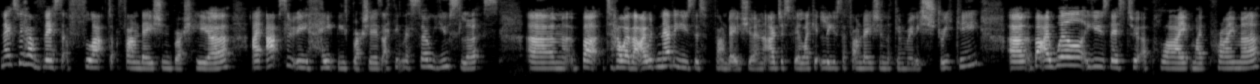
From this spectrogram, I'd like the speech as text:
Next we have this flat foundation brush here. I absolutely hate these brushes. I think they're so useless. Um, but however, I would never use this foundation. I just feel like it leaves the foundation looking really streaky. Um, but I will use this to apply my primer.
